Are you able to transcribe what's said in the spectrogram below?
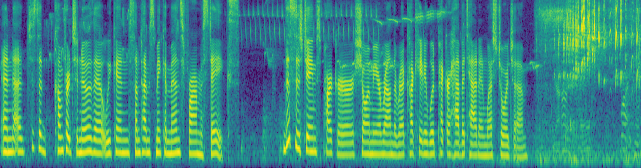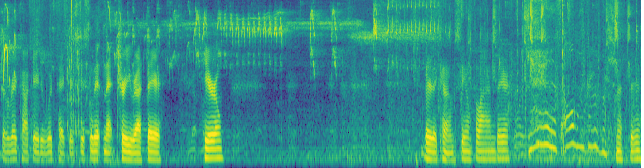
And uh, just a comfort to know that we can sometimes make amends for our mistakes. This is James Parker showing me around the red cockaded woodpecker habitat in West Georgia the red cockaded woodpeckers just lit in that tree right there. Hear them? There they come. See them flying there? Yes. Oh my gosh. Right there.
